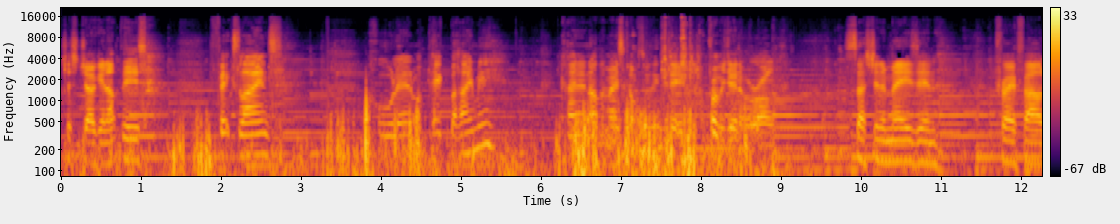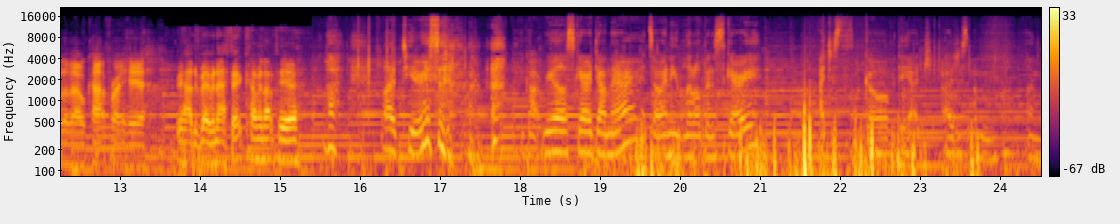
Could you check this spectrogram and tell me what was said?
Just jogging up these fixed lines, hauling my pig behind me. Kind of not the most comfortable thing to do. I'm probably doing it wrong. Such an amazing profile of El Cap right here. We had a bit of an epic coming up here. A lot of tears. I got real scared down there, and so any little bit of scary, I just go over the edge. I just, I'm, I'm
